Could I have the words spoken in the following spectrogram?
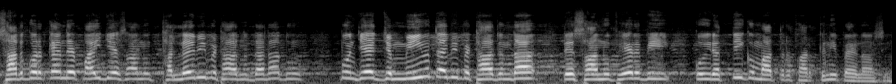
ਸਤਿਗੁਰ ਕਹਿੰਦੇ, ਭਾਈ, ਜੇ ਸਾਨੂੰ ਥੱਲੇ ਵੀ ਬਿਠਾ ਦਿੰਦਾ ਨਾ ਤੂੰ ਪੁੰਜੇ ਜ਼ਮੀਨ ਤੇ ਵੀ ਬਿਠਾ ਦਿੰਦਾ, ਤੇ ਸਾਨੂੰ ਫਿਰ ਵੀ ਕੋਈ ਰੱਤੀ ਕੋ ਮਾਤਰ ਫ਼ਰਕ ਨਹੀਂ ਪੈਣਾ ਸੀ।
